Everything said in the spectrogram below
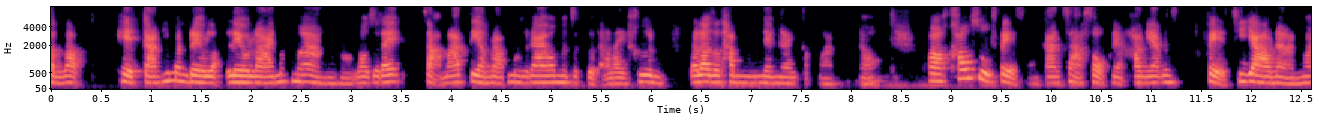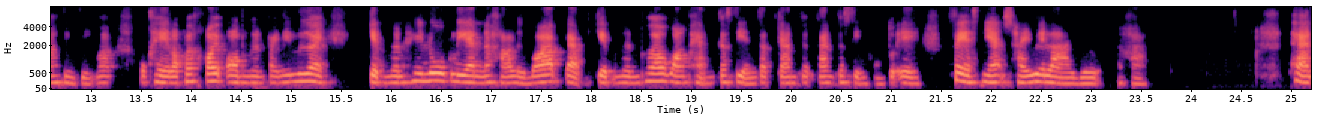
สำหรับเหตุการณ์ที่มันเร็วเลวร้ายมากๆนะคะ เราจะได้สามารถเตรียมรับมือได้ว่ามันจะเกิดอะไรขึ้น แล้วเราจะทำยังไงกับมันเนาะพอเข้าสู่เฟสของการสะสมเนี่ยคราวนี้เป็น เฟสที่ยาวนานมากจริง ๆ ว่าโอเค เราค่อยๆออมเงินไปเรื่อยๆ เก็บเงินให้ลูกเรียนนะคะ หรือว่าแบบเก็บเงินเพื่อวางแผนเกษียณจัดการการเกษียณของตัวเองเฟสเนี้ยใช้เวลาเยอะนะคะ แผน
